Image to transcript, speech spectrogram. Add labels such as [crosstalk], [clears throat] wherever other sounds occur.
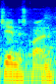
Gym is quite a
